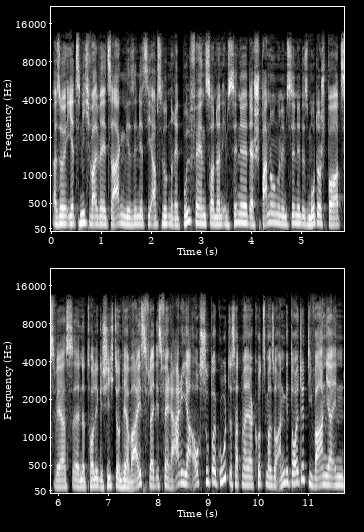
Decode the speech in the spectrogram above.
Also jetzt nicht, weil wir jetzt sagen, wir sind jetzt die absoluten Red Bull-Fans, sondern im Sinne der Spannung und im Sinne des Motorsports wäre es äh, eine tolle Geschichte. Und wer weiß, vielleicht ist Ferrari ja auch super gut. Das hat man ja kurz mal so angedeutet. Die waren ja in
